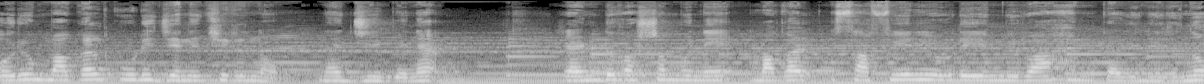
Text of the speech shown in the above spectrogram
ഒരു മകൾ കൂടി ജനിച്ചിരുന്നു നജീബിന്. രണ്ടു വർഷം മുന്നേ മകൾ സഫീനയുടെയും വിവാഹം കഴിഞ്ഞിരുന്നു.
